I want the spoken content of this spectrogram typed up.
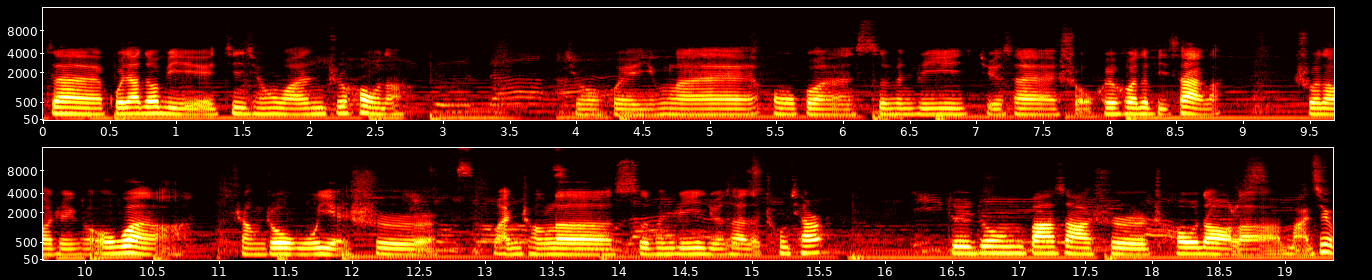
在国家德比进行完之后呢，就会迎来欧冠四分之一决赛首回合的比赛了。说到这个欧冠啊。上周五也是完成了四分之一决赛的抽签儿，最终巴萨是抽到了马竞，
